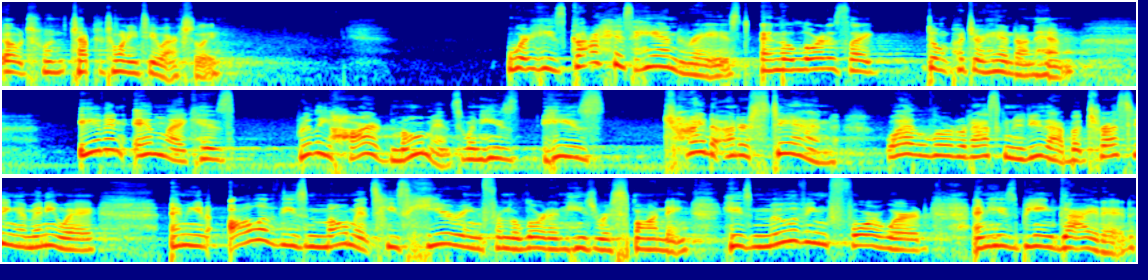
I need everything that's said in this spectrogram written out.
oh, tw- chapter 22, actually, where he's got his hand raised, and the Lord is like, don't put your hand on him. Even in like his really hard moments when he's, he's trying to understand why the Lord would ask him to do that, but trusting him anyway. I mean, all of these moments, he's hearing from the Lord and he's responding. He's moving forward and he's being guided.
